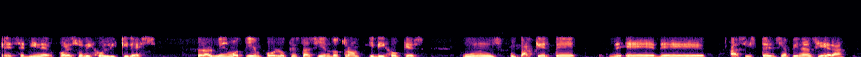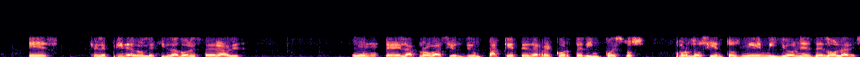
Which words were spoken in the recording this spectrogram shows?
ese dinero. Por eso dijo liquidez. Pero al mismo tiempo lo que está haciendo Trump y dijo que es un paquete de, eh, de asistencia financiera es que le pide a los legisladores federales un, eh, la aprobación de un paquete de recorte de impuestos por 200 mil millones de dólares.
